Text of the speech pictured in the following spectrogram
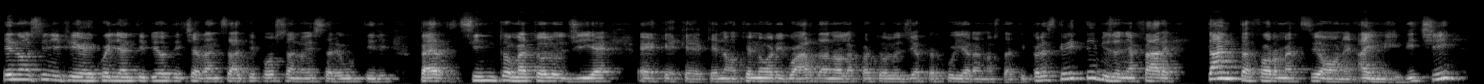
e non significa che quegli antibiotici avanzati possano essere utili per sintomatologie eh, che, che, che, no, che non riguardano la patologia per cui erano stati prescritti. Bisogna fare tanta formazione ai medici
